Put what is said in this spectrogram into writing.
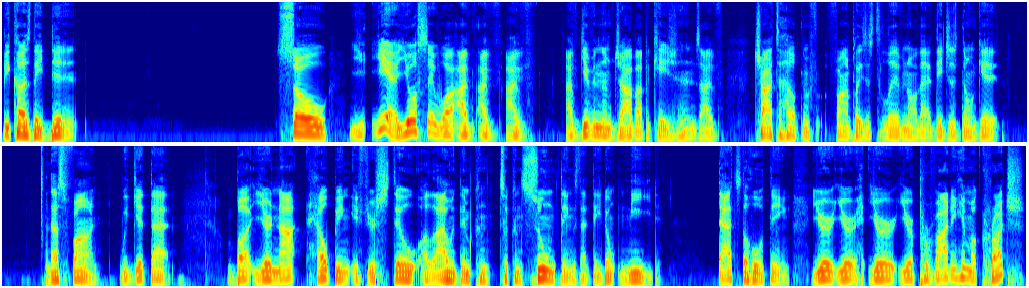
because they didn't. So, yeah, you'll say, "Well, I've I've I've I've given them job applications. I've tried to help them find places to live and all that. They just don't get it." That's fine. We get that but you're not helping if you're still allowing them con- to consume things that they don't need. That's the whole thing. You're you're you're you're providing him a crutch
